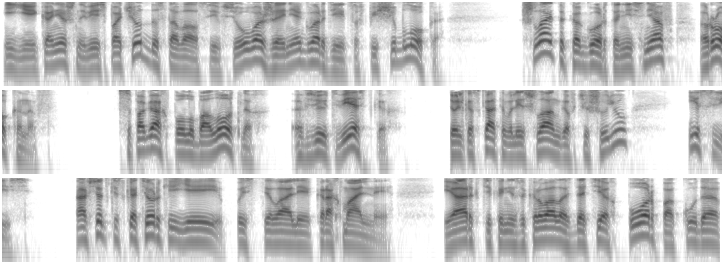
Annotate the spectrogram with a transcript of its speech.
И ей, конечно, весь почет доставался и все уважение гвардейцев пищеблока. Шла эта когорта, не сняв роконов. В сапогах полуболотных, в зюитвестках, только скатывали из шлангов чешую и слизь. А все-таки скатерки ей постилали крахмальные, и Арктика не закрывалась до тех пор, покуда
